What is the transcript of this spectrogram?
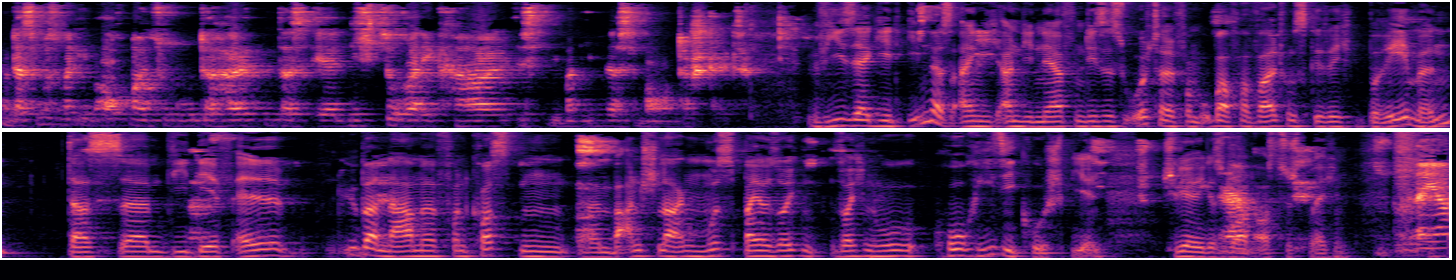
Und das muss man ihm auch mal zugute halten, dass er nicht so radikal ist, wie man ihm das immer unterstellt. Wie sehr geht Ihnen das eigentlich an die Nerven, dieses Urteil vom Oberverwaltungsgericht Bremen, dass ähm, die DFL Übernahme von Kosten ähm, beanschlagen muss bei solchen, solchen Ho Hochrisikospielen? Schwieriges ja. Wort auszusprechen. Naja,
